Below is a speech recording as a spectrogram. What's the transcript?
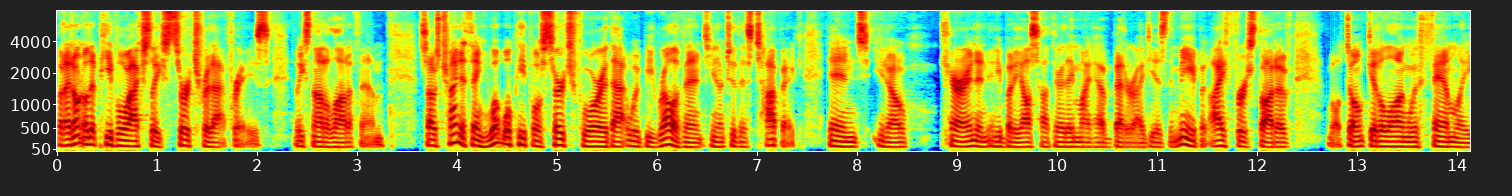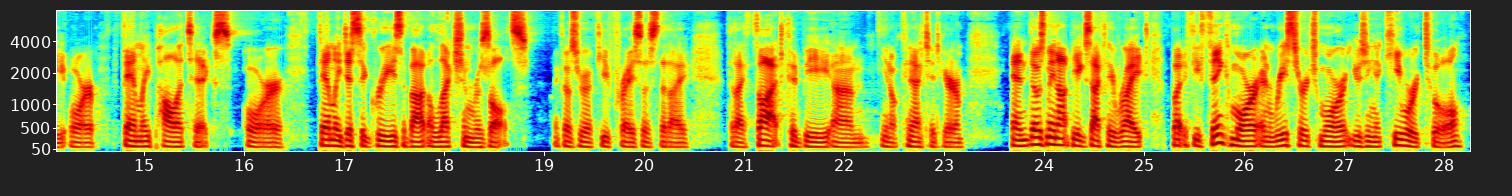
but I don't know that people actually search for that phrase, at least not a lot of them. So I was trying to think, what will people search for that would be relevant, you know, to this topic? And, you know, Karen and anybody else out there, they might have better ideas than me, but I first thought of, well, don't get along with family or family politics or family disagrees about election results. Like those are a few phrases that I that I thought could be, um, you know, connected here. And those may not be exactly right, but if you think more and research more using a keyword tool,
